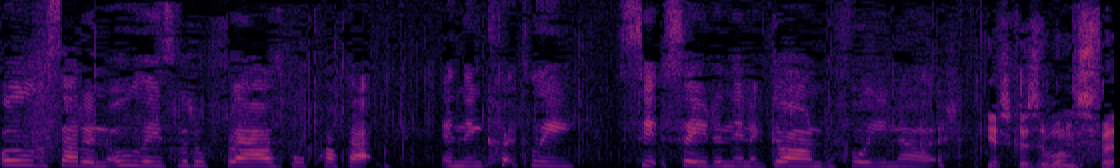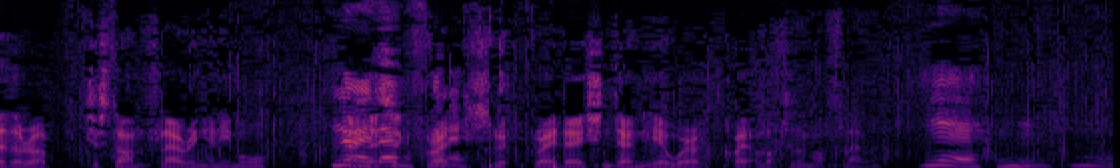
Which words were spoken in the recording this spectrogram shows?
all of a sudden, all these little flowers will pop up and then quickly set seed and then are gone before you know it. Yes, because the ones further up just aren't flowering anymore. No, and there's a gra- gra- gradation down here where quite a lot of them are flowering. Yeah, Hmm.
